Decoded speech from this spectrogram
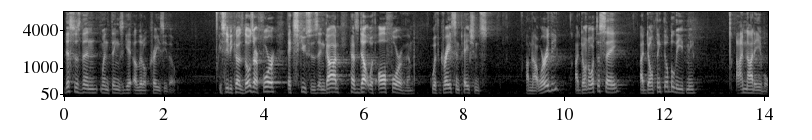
This is then when things get a little crazy, though. You see, because those are four excuses, and God has dealt with all four of them with grace and patience. I'm not worthy. I don't know what to say. I don't think they'll believe me. I'm not able.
